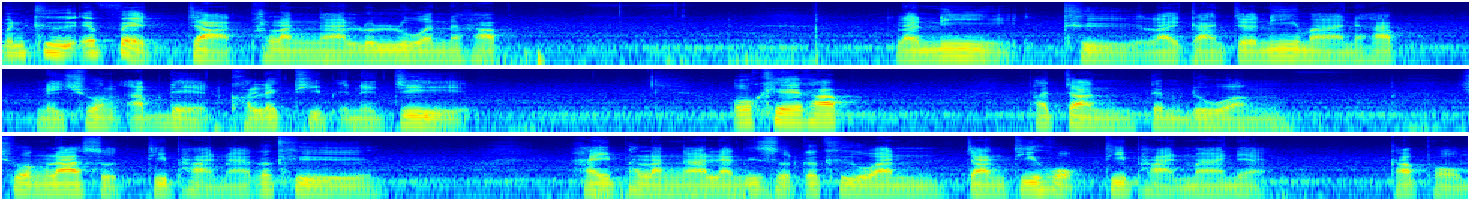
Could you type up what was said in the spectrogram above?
มันคือเอฟเฟกต์จากพลังงานล้วนๆนะครับ และนี่คือรายการเจอร์นี่มานะครับ ในช่วงอัปเดต Collective Energy โอเคครับ พระจันทร์เต็มดวง ช่วงล่าสุดที่ผ่านมาก็คือ ให้พลังงานแรงที่สุดก็คือวันจันทร์ที่ 6 ที่ผ่านมาเนี่ยครับผม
